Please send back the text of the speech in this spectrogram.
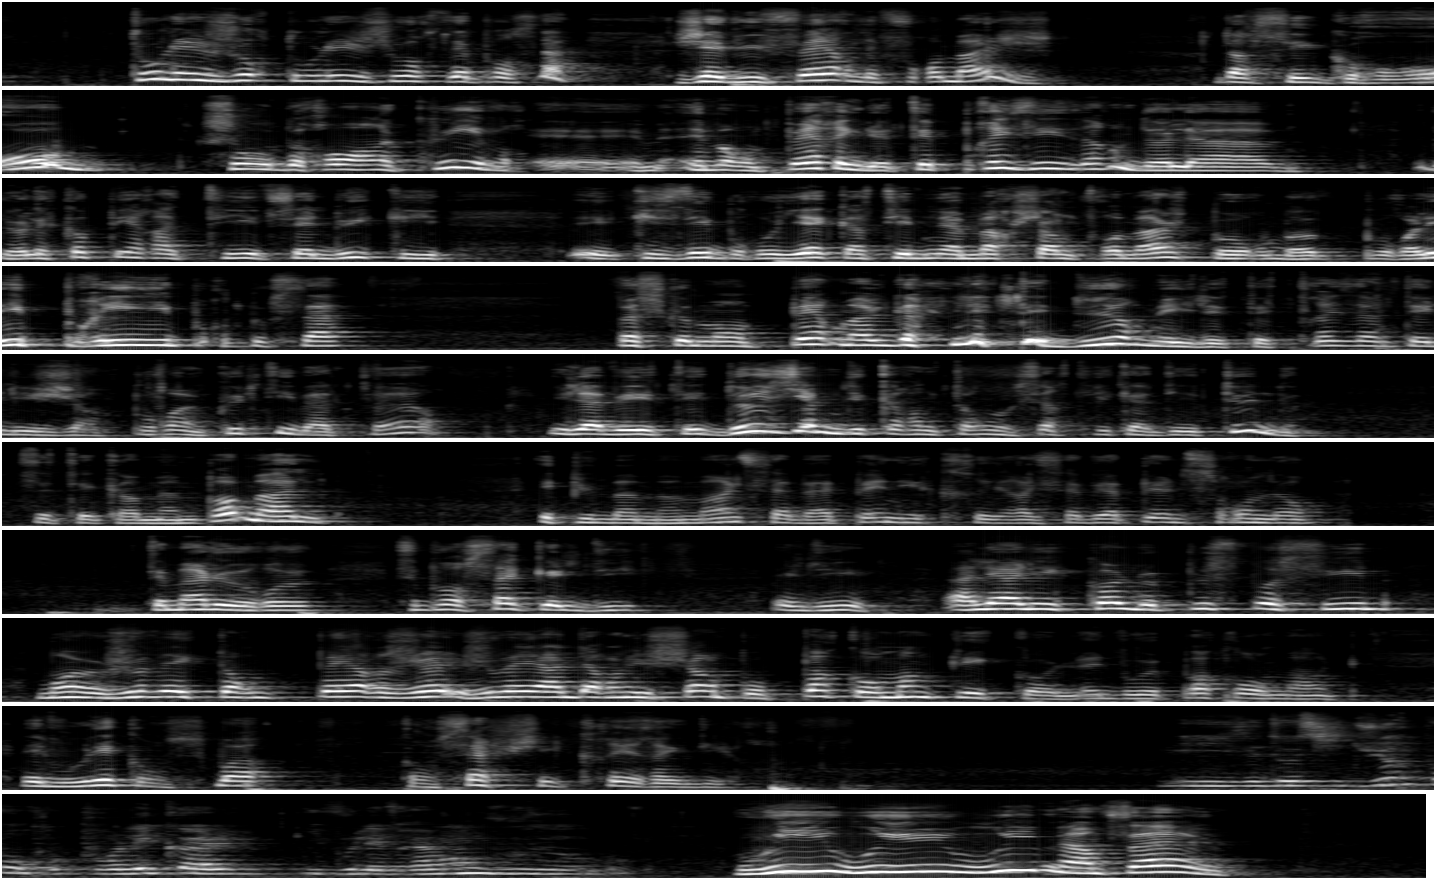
tous les jours, tous les jours. C'est pour ça j'ai vu faire des fromages dans ces gros chaudrons en cuivre. Et, mon père, il était président de la, de la coopérative. C'est lui qui, qui se débrouillait quand il venait marchand de fromage pour, pour les prix, pour tout ça. Parce que mon père, malgré il était dur, mais il était très intelligent. Pour un cultivateur, il avait été deuxième du canton au certificat d'études. C'était quand même pas mal. Et puis ma maman, elle savait à peine écrire, elle savait à peine son nom. C'était malheureux. C'est pour ça qu'elle dit, elle dit, allez à l'école le plus possible. Moi, je vais avec ton père, je, vais aller dans les champs pour pas qu'on manque l'école. Elle ne voulait pas qu'on manque. Elle voulait qu'on soit, qu'on sache écrire et lire. Ils étaient aussi durs pour, pour l'école. Ils voulaient vraiment que vous, oui, oui, oui, mais enfin,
